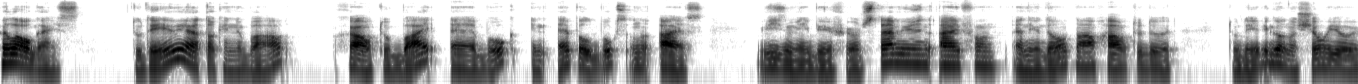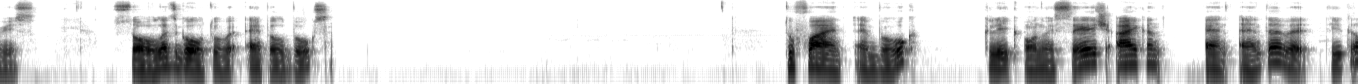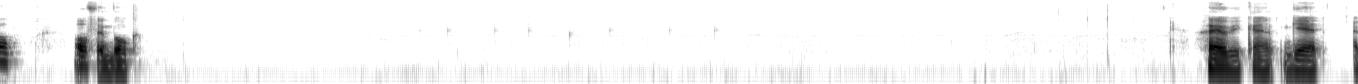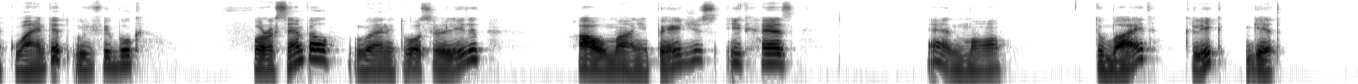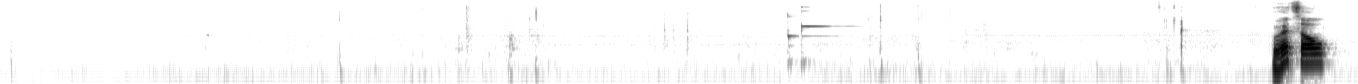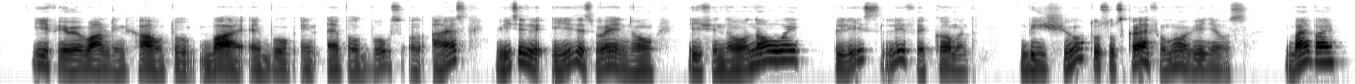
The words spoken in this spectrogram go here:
Hello guys! Today we are talking about how to buy a book in Apple Books on iOS. This may be your first time using iPhone and you don't know how to do it. Today we're gonna show you this. So let's go to the Apple Books. To find a book, click on the search icon and enter the title of a book. Here we can get acquainted with the book. For example, when it was released, how many pages it has, and more. To buy it, click Get. That's all. If you are wondering how to buy a book in Apple Books on iOS, this is the easiest way now. If you know no way, please leave a comment. Be sure to subscribe for more videos. Bye bye.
